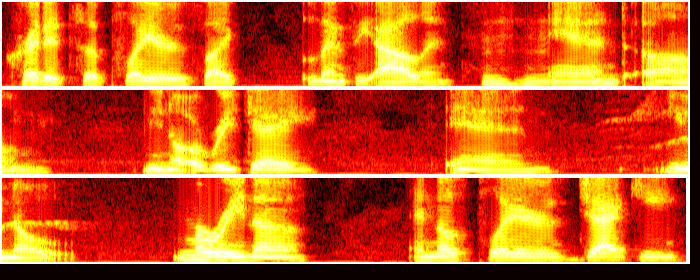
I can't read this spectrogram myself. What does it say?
credit to players like Lindsay Allen mm-hmm. and um, you know, Arike and you know, Marina and those players, Jackie,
